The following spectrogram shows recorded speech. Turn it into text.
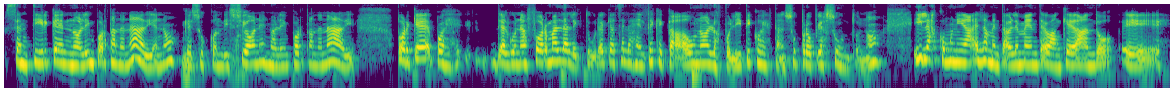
sentir que no le importan a nadie, ¿no? Que mm. sus condiciones no le importan a nadie. Porque, pues, de alguna forma la lectura que hace la gente es que cada uno de los políticos está en su propio asunto, ¿no? Y las comunidades lamentablemente van quedando eh,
